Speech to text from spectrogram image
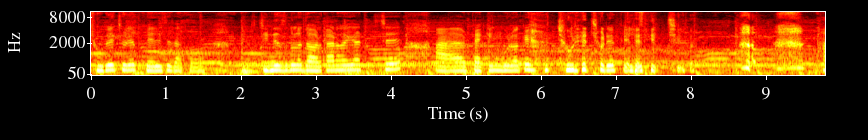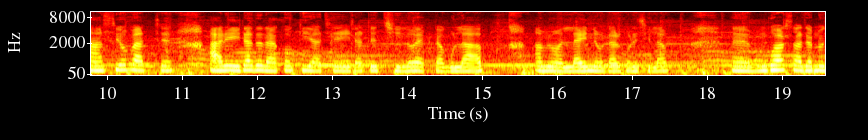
ছুঁড়ে ছুঁড়ে ফেলছে, দেখো। জিনিসগুলো দরকার হয়ে যাচ্ছে। আর প্যাকিংগুলোকে ছুঁড়ে ছুঁড়ে ফেলে দিচ্ছিল। হাসিও পাচ্ছে। আর এইটাতে দেখো কি আছে। এইটাতে ছিল একটা গোলাপ। আমি অনলাইনে অর্ডার করেছিলাম। ঘর সাজানোর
